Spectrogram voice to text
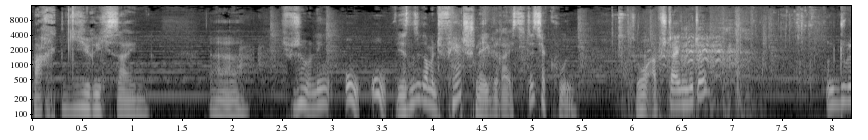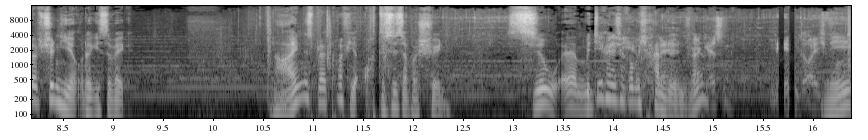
machtgierig sein. Äh, ich will schon überlegen. Oh, oh, wir sind sogar mit Pferd schnell gereist. Das ist ja cool. So, absteigen bitte. Und du bleibst schön hier, oder gehst du weg? Nein, es bleibt brav hier. Och, das ist aber schön. So, äh, mit dir kann ich doch, glaube ich, handeln, ne? Nee.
